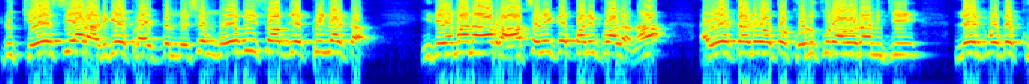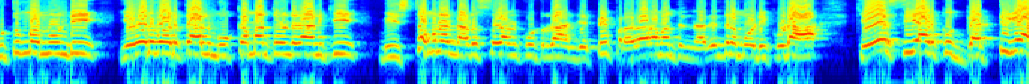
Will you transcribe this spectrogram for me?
ఇటు కేసీఆర్ అడిగే ప్రయత్నం చేస్తే మోదీ సాబ్ చెప్పిండట ఇదేమన్నా రాచరిక పరిపాలన? అయ్యే తర్వాత కొడుకు రావడానికి లేకపోతే కుటుంబం నుండి ఎవరు పడితే ముఖ్యమంత్రి ఉండడానికి మీ ఇష్టమున నడుస్తుంది అనుకుంటున్నా అని చెప్పి ప్రధానమంత్రి నరేంద్ర మోడీ కూడా కేసీఆర్కు గట్టిగా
